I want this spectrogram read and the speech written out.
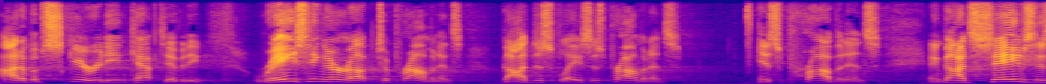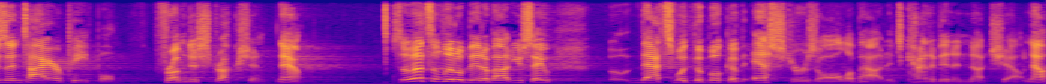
out of obscurity and captivity, raising her up to prominence, God displays his prominence, his providence, and God saves his entire people from destruction. Now, so that's a little bit about you say, that's what the book of Esther is all about. It's kind of in a nutshell. Now,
